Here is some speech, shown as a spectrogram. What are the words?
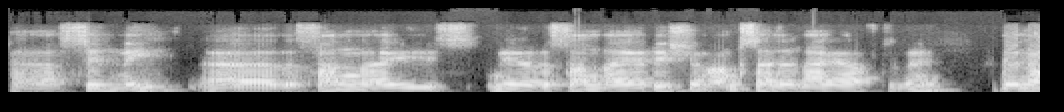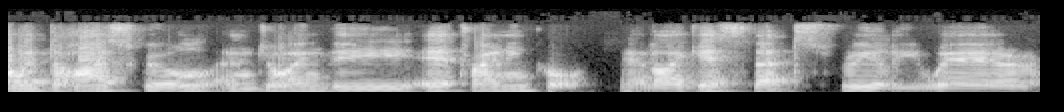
uh, Sydney, uh, the Sundays, you know, the Sunday edition on Saturday afternoon. Then I went to high school and joined the Air Training Corps. And I guess that's really where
